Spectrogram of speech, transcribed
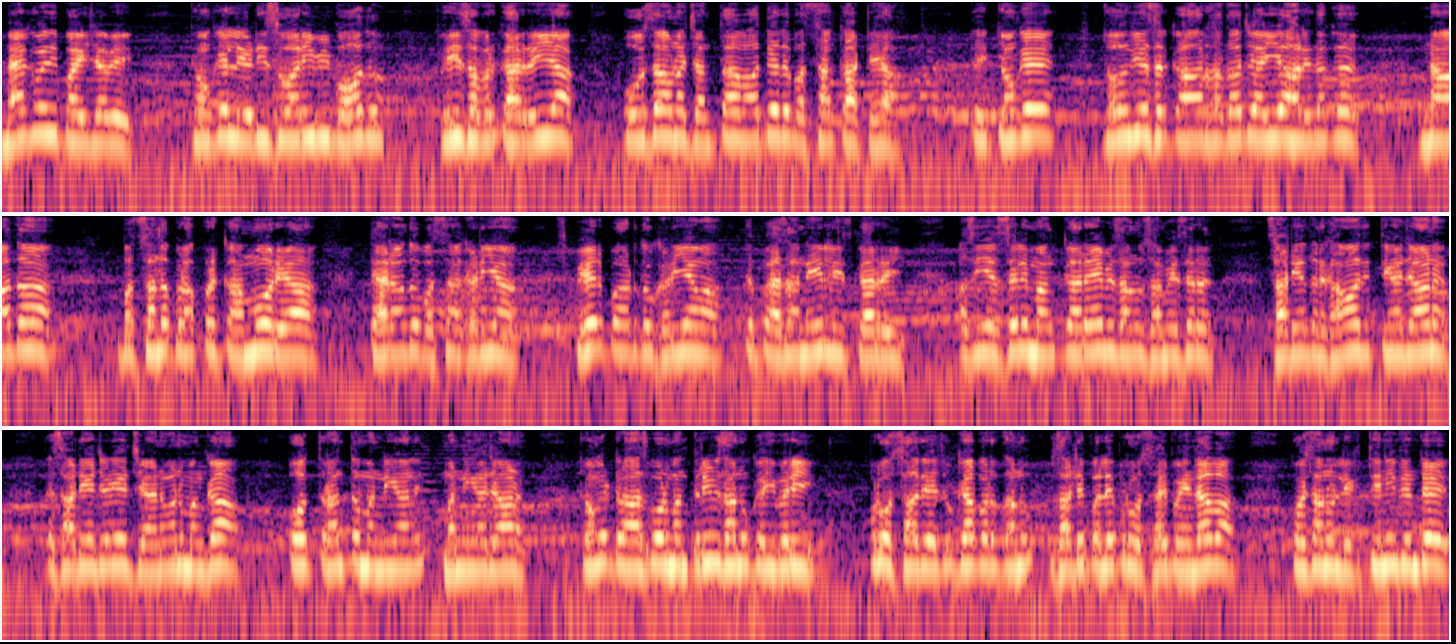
ਮਹਿਕਮੇ ਦੀ ਪਾਈ ਜਾਵੇ, ਕਿਉਂਕਿ ਲੇਡੀ ਸਵਾਰੀ ਵੀ ਬਹੁਤ ਫ੍ਰੀ ਸਫ਼ਰ ਕਰ ਰਹੀ ਆ, ਉਸ ਹਿਸਾਬ ਨਾਲ ਜਨਤਾ ਵਧੇ ਤੇ ਬੱਸਾਂ ਘੱਟ ਆ। ਤੇ ਕਿਉਂਕਿ ਜਦੋਂ ਦੀ ਸਰਕਾਰ ਸਦਾ ਚ ਆਈ ਆ, ਹਾਲੇ ਤੱਕ ਨਾ ਤਾਂ ਬੱਸਾਂ ਦਾ ਪ੍ਰੋਪਰ ਕੰਮ ਹੋ ਰਿਹਾ, ਟਾਇਰਾਂ ਤੋਂ ਬੱਸਾਂ ਖੜੀਆਂ ਸਪੇਅਰ ਪਾਰਟ ਤੋਂ ਖੜੀਆਂ ਵਾ ਤੇ ਪੈਸਾ ਨਹੀਂ ਰਿਲੀਜ਼ ਕਰ ਰਹੀ। ਅਸੀਂ ਇਸੇ ਲਈ ਮੰਗ ਕਰ ਰਹੇ ਹਾਂ ਵੀ ਸਾਨੂੰ ਸਮੇਂ ਸਿਰ ਸਾਡੀਆਂ ਤਨਖਾਹਾਂ ਦਿੱਤੀਆਂ ਜਾਣ ਤੇ ਸਾਡੀਆਂ ਜਿਹੜੀਆਂ ਜੈਨੂਇਨ ਮੰਗਾਂ ਉਹ ਤੁਰੰਤ ਮੰਨੀਆਂ ਮੰਨੀਆਂ ਜਾਣ। ਕਿਉਂਕਿ ਟਰਾਂਸਪੋਰਟ ਮੰਤਰੀ ਵੀ ਸਾਨੂੰ ਕਈ ਵਾਰੀ ਭਰੋਸਾ ਦੇ ਚੁੱਕਿਆ ਪਰ ਸਾਨੂੰ ਸਾਡੇ ਪੱਲੇ ਭਰੋਸਾ ਹੀ ਪੈਂਦਾ ਵਾ। ਕੋਈ ਸਾਨੂੰ ਲਿਖਤੀ ਨਹੀਂ ਦਿੰਦੇ।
